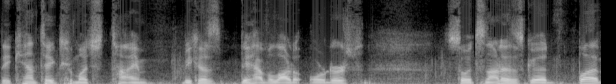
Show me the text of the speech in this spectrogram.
they can't take too much time because they have a lot of orders so it's not as good but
